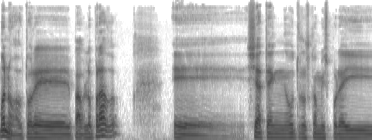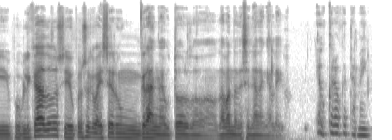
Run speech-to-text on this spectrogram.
Bueno, o autor é Pablo Prado, eh, xa ten outros cómics por aí publicados e eu penso que vai ser un gran autor do, da banda deseñada en galego. Eu creo que tamén.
